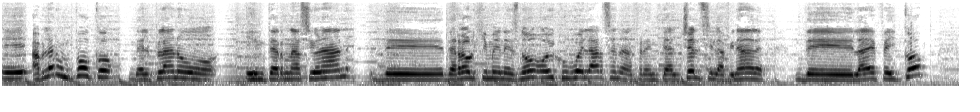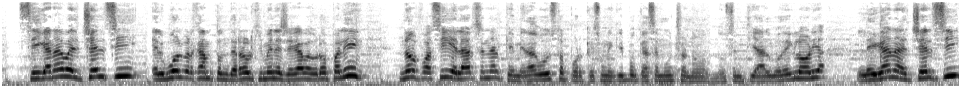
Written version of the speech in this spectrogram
Eh, hablar un poco del plano internacional de, Raúl Jiménez, ¿no? Hoy jugó el Arsenal frente al Chelsea la final de la FA Cup. Si ganaba el Chelsea, el Wolverhampton de Raúl Jiménez llegaba a Europa League. No fue así, el Arsenal, que me da gusto porque es un equipo que hace mucho no, no sentía algo de gloria, le gana al Chelsea.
